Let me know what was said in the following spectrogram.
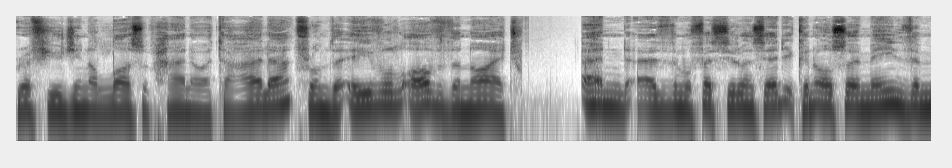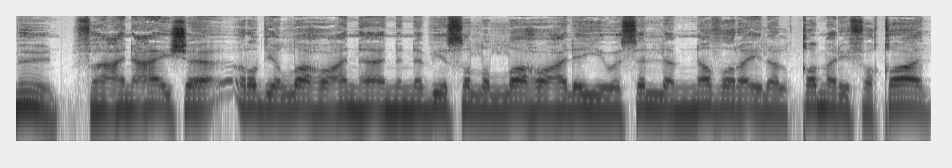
refuge in Allah subhanahu wa ta'ala from the evil of the night. And as the Mufassirun said, it can also mean the moon. فعن عائشة رضي الله عنها أن النبي صلى الله عليه وسلم نظر إلى القمر فقال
